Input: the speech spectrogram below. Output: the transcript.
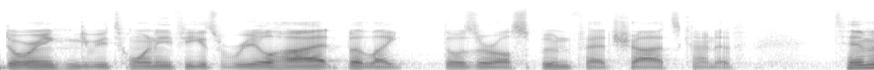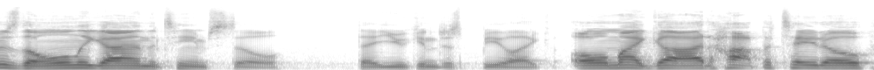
Dorian can give you 20 if he gets real hot, but like those are all spoon-fed shots kind of. Tim is the only guy on the team still that you can just be like, "Oh my god, hot potato,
